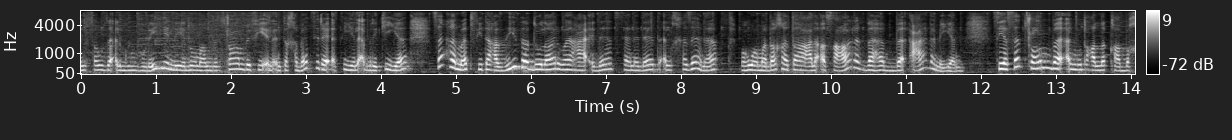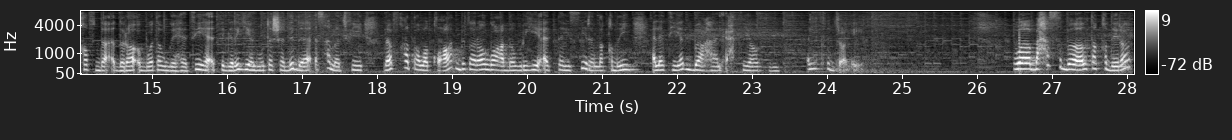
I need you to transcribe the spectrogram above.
الفوز الجمهوري لدونالد ترامب في الانتخابات الرئاسية الأمريكية ساهمت في تعزيز الدولار وعائدات سندات الخزانة وهو ما ضغط على أسعار الذهب عالميا. سياسات ترامب المتعلقة بخفض الضرائب وتوجيهاته التجارية المتشددة أسهمت في رفع توقعات بتراجع دوره التيسير النقدي التي يتبعها الاحتياطي الفيدرالي. وبحسب التقديرات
